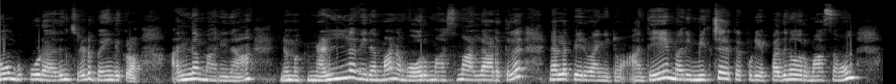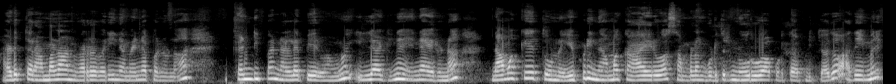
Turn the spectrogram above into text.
நோன்பு கூடாதுன்னு சொல்லிட்டு பயந்துக்கிறோம். அந்த மாதிரி தான் நமக்கு நல்ல விதமாக நம்ம ஒரு மாதமாக அல்லா இடத்துல நல்ல பேர் வாங்கிட்டோம். அதே மாதிரி மிச்சம் இருக்கக்கூடிய பதினோரு மாதமும் அடுத்த ரமலான் வர்ற வரையும் நம்ம என்ன பண்ணணும்னா கண்டிப்பாக நல்ல பேர் வாங்கணும். இல்லாட்டினா என்ன ஆயிரும்னா நமக்கே தோணும். எப்படி நமக்கு ஆயிரரூவா சம்பளம் கொடுத்துட்டு நூறுரூவா கொடுத்தா பிடிக்காதோ அதே மாதிரி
